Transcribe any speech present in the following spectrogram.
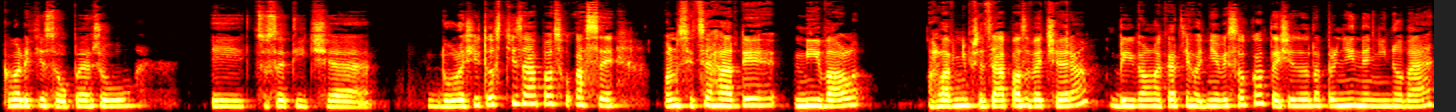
kvalitě soupeřů i co se týče důležitosti zápasu asi. On sice Hardy mýval hlavní předzápas večera, býval na kartě hodně vysoko, takže tohle pro něj není nové,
